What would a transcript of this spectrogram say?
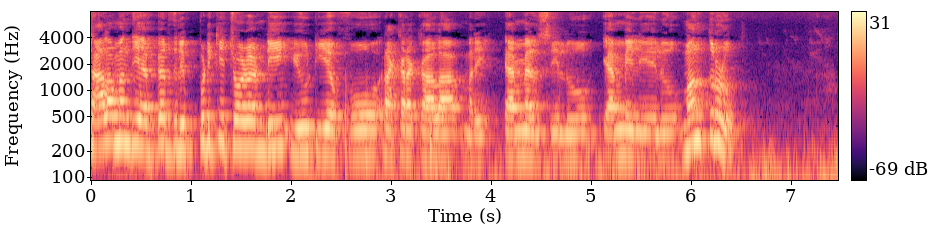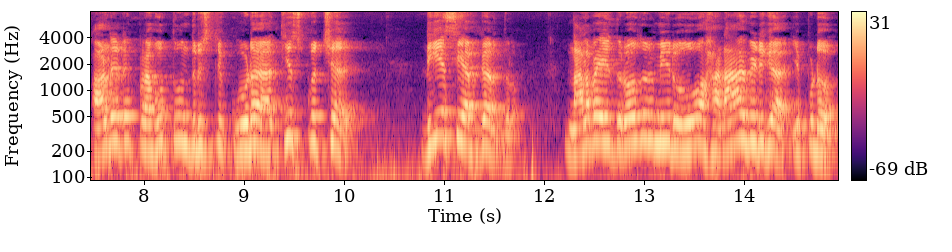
చాలామంది అభ్యర్థులు ఇప్పటికీ చూడండి యూటీఎఫ్ రకరకాల మరి ఎమ్మెల్సీలు ఎమ్మెల్యేలు మంత్రులు. ఆల్రెడీ ప్రభుత్వం దృష్టి కూడా తీసుకొచ్చారు డిఎస్సి అభ్యర్థులు. నలభై ఐదు రోజులు మీరు హడావిడిగా ఇప్పుడు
